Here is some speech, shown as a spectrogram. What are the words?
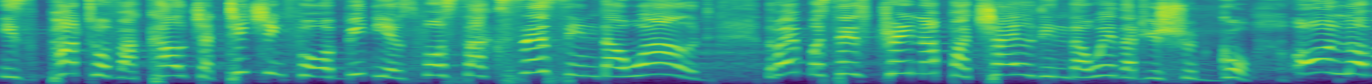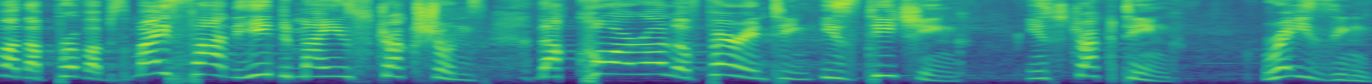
is part of a culture, teaching for obedience, for success in the world. The Bible says, train up a child in the way that you should go. All over the Proverbs. My son heed my instructions. The core role of parenting is teaching, instructing, raising.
